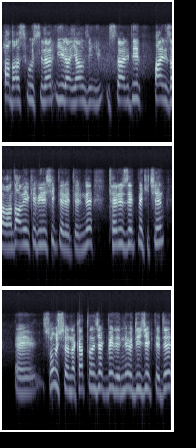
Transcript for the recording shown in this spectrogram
Hamas, Husiler, İran yalnızca İ- İsrail'i değil aynı zamanda Amerika Birleşik Devletleri'ni terörize etmek için e, sonuçlarına katlanacak bedelini ödeyecek dedi.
